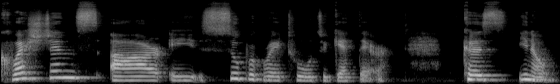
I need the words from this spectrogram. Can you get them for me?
questions are a super great tool to get there. Because, you know,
